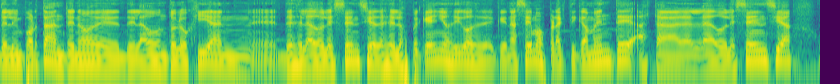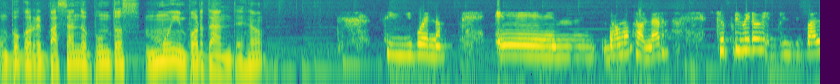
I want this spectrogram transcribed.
lo importante, ¿no? De, la odontología en, eh, desde la adolescencia, desde los pequeños, digo, desde que nacemos prácticamente hasta la adolescencia, un poco repasando puntos muy importantes, ¿no? Sí, bueno, eh, vamos a hablar. Yo primero y principal,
